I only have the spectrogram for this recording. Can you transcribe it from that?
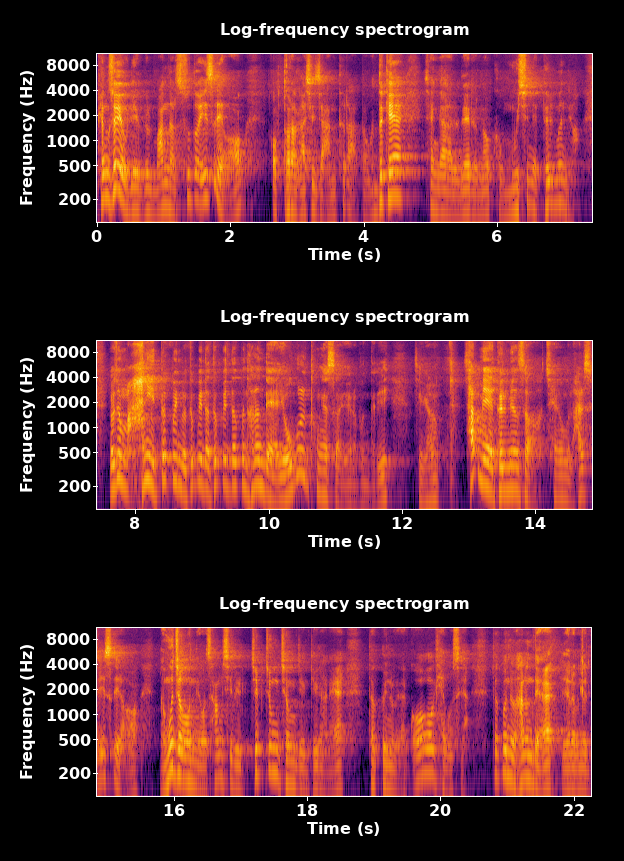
평소에 우리가 그걸 만날 수도 있어요. 꼭 돌아가시지 않더라도 어떻게 생각을 내려놓고 무심에 들면요. 요즘 많이 덕분이다 덕분이다 덕분 덕분 하는데 요걸 통해서 여러분들이 지금 산매에 들면서 체험을 할 수 있어요. 너무 좋은 요 30일 집중 정진 기간에 덕분입니다. 꼭 해보세요. 덕분을 하는데 여러분들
